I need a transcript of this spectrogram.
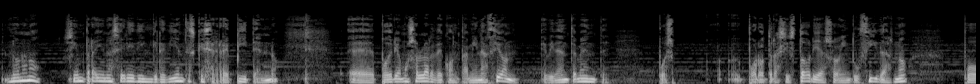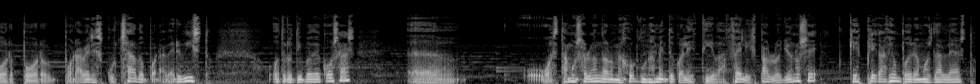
No, no, no, siempre hay una serie de ingredientes que se repiten, ¿no? Eh, podríamos hablar de contaminación, evidentemente, pues por otras historias o inducidas, ¿no? Por, por, por haber escuchado, por haber visto otro tipo de cosas, eh, o estamos hablando a lo mejor de una mente colectiva. Félix, Pablo, yo no sé qué explicación podríamos darle a esto.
